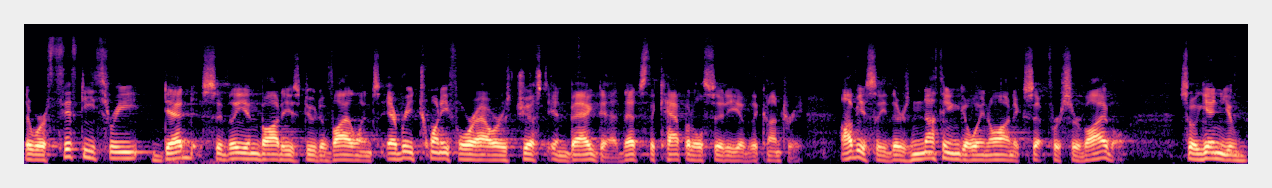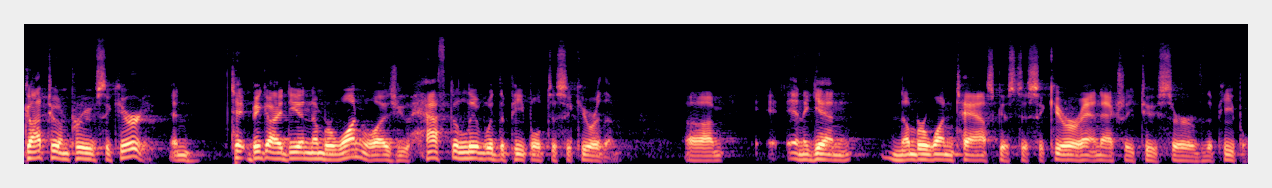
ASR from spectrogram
there were 53 dead civilian bodies due to violence every 24 hours just in Baghdad. That's the capital city of the country. Obviously, there's nothing going on except for survival. So again, you've got to improve security. And big idea number one was you have to live with the people to secure them. Um, and again, number one task is to secure and actually to serve the people.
